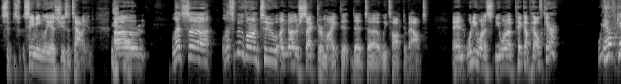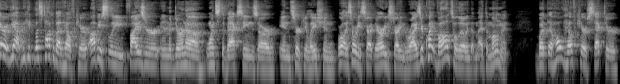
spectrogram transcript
se- seemingly, as she's Italian. Um, let's uh, let's move on to another sector, Mike, that that uh, we talked about. And what do you want to? You want to pick up healthcare? We, healthcare, yeah, we could. Let's talk about healthcare. Obviously, Pfizer and Moderna, once the vaccines are in circulation, well, it's already start. They're already starting to rise. They're quite volatile though at the moment. But the whole healthcare sector,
